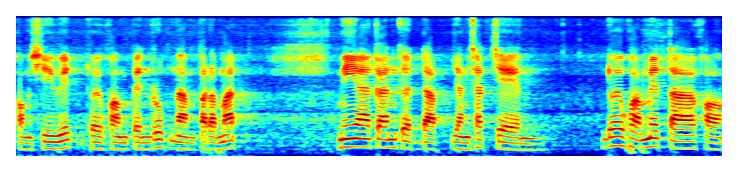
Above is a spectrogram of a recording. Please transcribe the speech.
ของชีวิตโดยความเป็นรูปนามปรมัตถ์ มีอาการเกิดดับอย่างชัดเจน ด้วยความเมตตาของ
